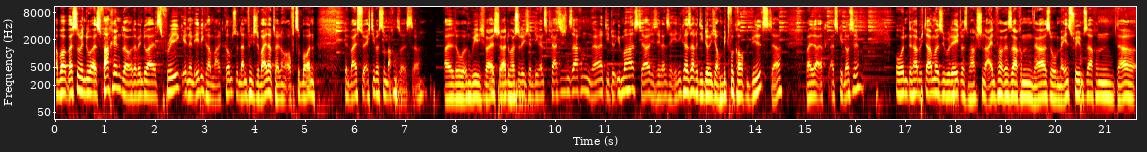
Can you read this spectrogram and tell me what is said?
Aber weißt du, wenn du als Fachhändler oder wenn du als Freak in den Edeka-Markt kommst und dann fängst du eine Weinabteilung aufzubauen, dann weißt du echt nicht, was du machen sollst. Ja. Weil du irgendwie, ich weiß, ja, du hast natürlich dann die ganz klassischen Sachen, ja, die du immer hast, ja, diese ganze Edeka-Sache, die du natürlich auch mitverkaufen willst, ja, weil als Genosse. Und dann habe ich damals überlegt, was machst du einfache Sachen, ja, so Mainstream-Sachen, da.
